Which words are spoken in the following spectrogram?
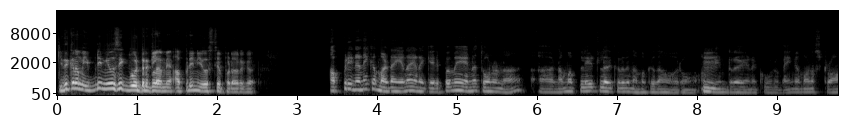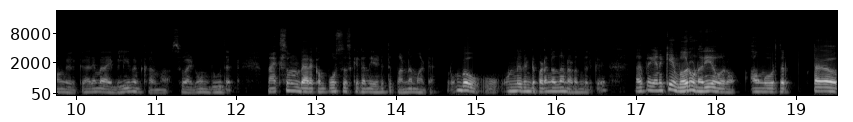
இதுக்கு நம்ம இப்படி மியூசிக் போட்டிருக்கலாமே அப்படின்னு யோசிச்ச படம் இருக்கா அப்படி நினைக்க மாட்டேன். ஏன்னா எனக்கு எப்பவுமே என்ன தோணும்னா நம்ம பிளேட்ல இருக்கிறது நமக்கு தான் வரும் அப்படின்ற எனக்கு ஒரு பயங்கரமான ஸ்ட்ராங் இருக்கு. அதே மாதிரி I believe in karma so I don't do that maximum வேற கம்போசர்ஸ் கிட்ட இருந்து எடுத்து பண்ண மாட்டேன். ரொம்ப ஒன்று ரெண்டு படங்கள் தான் நடந்திருக்கு. அதுக்கப்புறம் எனக்கே வரும் நிறைய வரும். அவங்க ஒருத்தர் ட-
